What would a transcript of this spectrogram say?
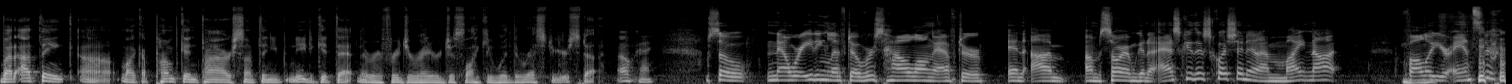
but I think uh, like a pumpkin pie or something, you need to get that in the refrigerator just like you would the rest of your stuff. Okay. So now we're eating leftovers. How long after? And I'm I'm sorry, I'm going to ask you this question, and I might not follow your answer.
